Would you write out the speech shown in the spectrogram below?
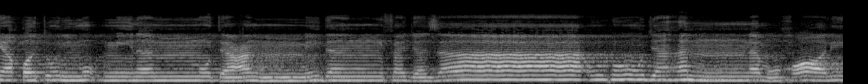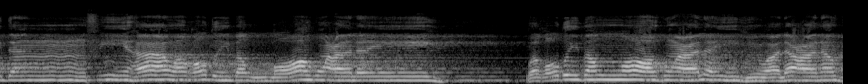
يقتل مؤمنا متعمدا فجزاؤه جهنم خالدا فيها وغضب الله عليه وغضب الله عليه ولعنه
